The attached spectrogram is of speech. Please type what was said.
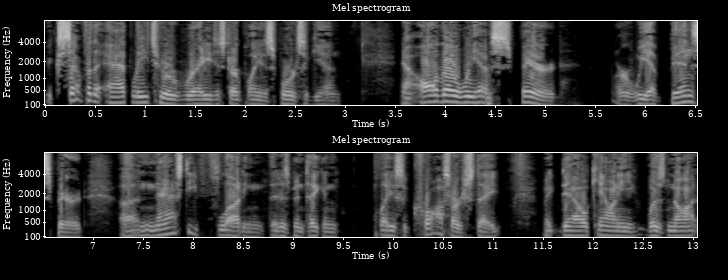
except for the athletes who are ready to start playing sports again. Now, although we have spared, or we have been spared, uh, nasty flooding that has been taking place across our state. McDowell County was not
